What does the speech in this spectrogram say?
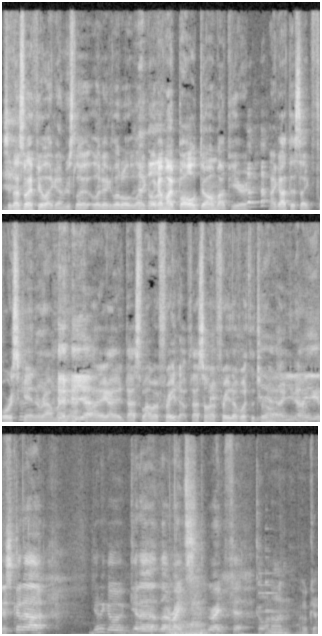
See, that's what I feel like. I'm just like, like a little like I got my bald dome up here. I got this like foreskin around my neck. Yeah. Like, I, that's what I'm afraid of. That's what I'm afraid of with the Yeah, turtleneck. you know, you just gotta, you gotta go get a, the right, the right fit going on. Mm, okay.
